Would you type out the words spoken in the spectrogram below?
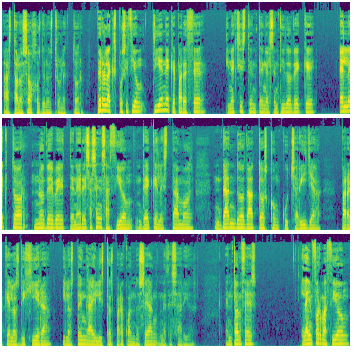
hasta los ojos de nuestro lector. Pero la exposición tiene que parecer inexistente en el sentido de que el lector no debe tener esa sensación de que le estamos dando datos con cucharilla para que los digiera y los tenga ahí listos para cuando sean necesarios. Entonces, la información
